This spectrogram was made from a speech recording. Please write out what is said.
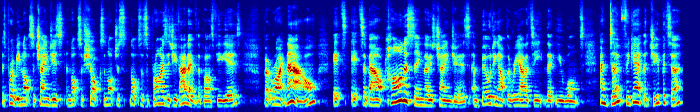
There's probably been lots of changes and lots of shocks and not just lots of surprises you've had over the past few years. But right now, it's it's about harnessing those changes and building up the reality that you want. And don't forget that Jupiter,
